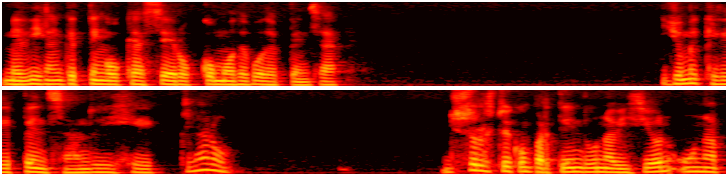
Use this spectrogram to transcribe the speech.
me digan qué tengo que hacer o cómo debo de pensar. Y yo me quedé pensando y dije, claro, yo solo estoy compartiendo una visión, una,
